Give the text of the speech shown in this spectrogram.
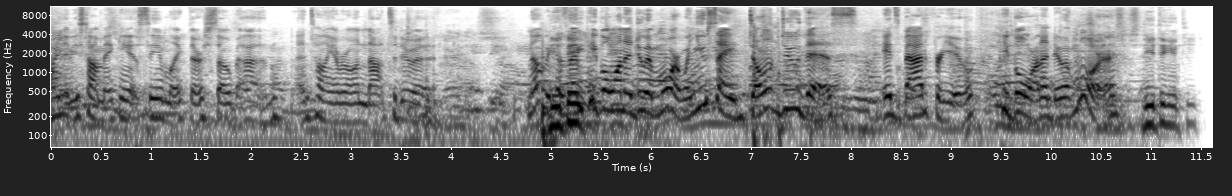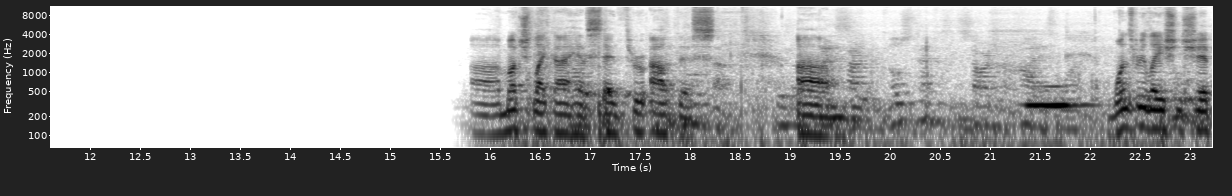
Maybe stop making it seem like they're so bad and telling everyone not to do it. No, because then people want to do it more. When you say don't do this, it's bad for you. People want to do it more. do you think a teacher Uh, much like I have said throughout this, um, one's relationship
